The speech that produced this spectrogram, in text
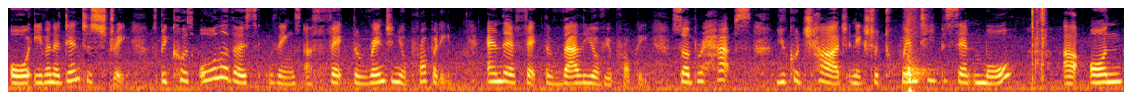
or even a dentistry. Because all of those things affect the rent in your property and they affect the value of your property. So perhaps you could charge an extra 20% more uh, on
